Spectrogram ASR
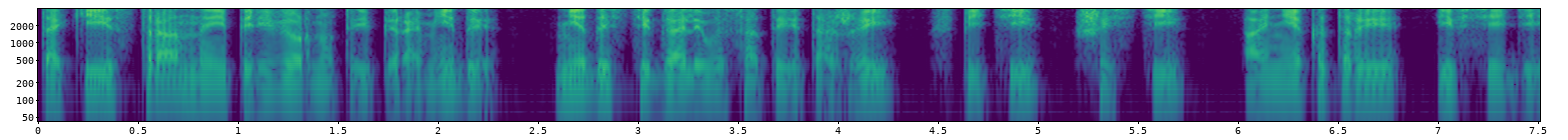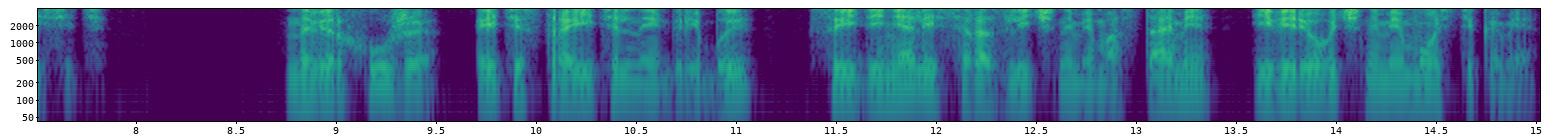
такие странные перевернутые пирамиды не достигали высоты этажей в 5, 6, а некоторые и все 10. Наверху же эти строительные грибы соединялись различными мостами и веревочными мостиками,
